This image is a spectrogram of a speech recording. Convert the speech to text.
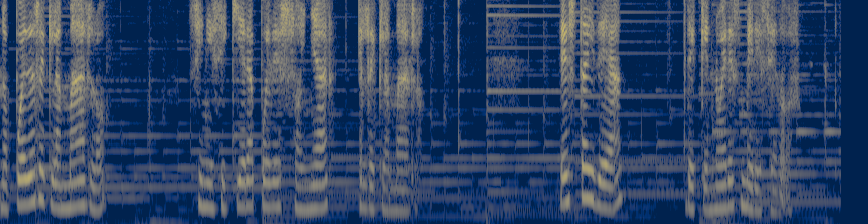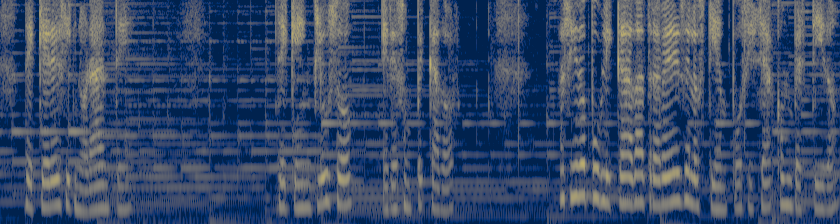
No puedes reclamarlo si ni siquiera puedes soñar el reclamarlo. Esta idea de que no eres merecedor, de que eres ignorante, de que incluso eres un pecador, ha sido publicada a través de los tiempos y se ha convertido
